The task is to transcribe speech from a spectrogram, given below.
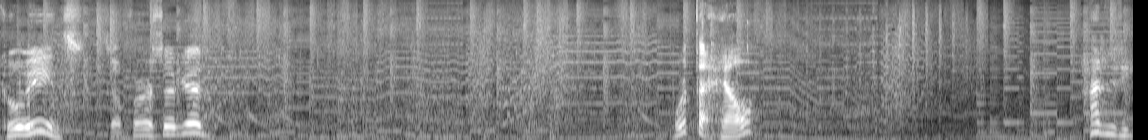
Cool beans! So far, so good. What the hell? How did he...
